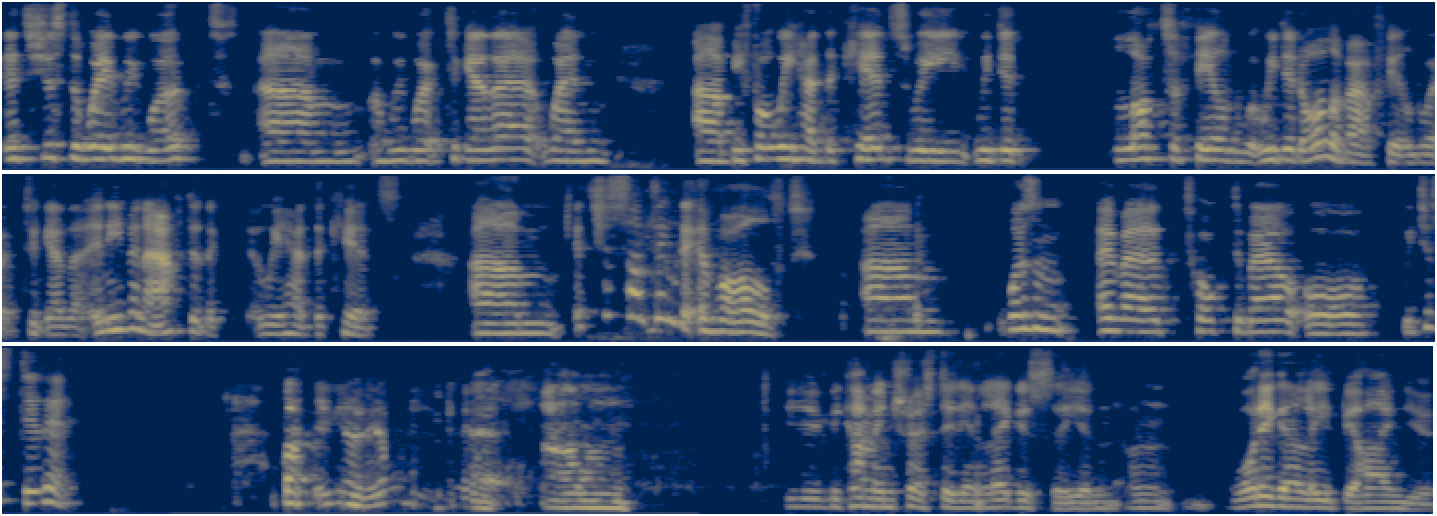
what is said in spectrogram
It's just the way we worked. Um, we worked together when uh, before we had the kids. We we did lots of field we did all of our field work together and even after the, we had the kids um, it's just something that evolved um, wasn't ever talked about or we just did it but you know the older you get um, you become interested in legacy and, and what are you going to leave behind you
